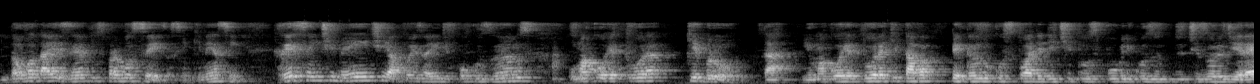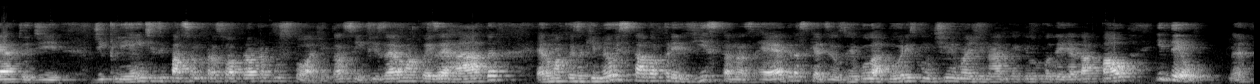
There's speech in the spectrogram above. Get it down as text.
Então vou dar exemplos para vocês, assim, que nem assim, recentemente, há coisa aí de poucos anos, uma corretora quebrou. Tá? E uma corretora que estava pegando custódia de títulos públicos do Tesouro Direto de, de clientes e passando para sua própria custódia. Então, assim, fizeram uma coisa errada, era uma coisa que não estava prevista nas regras, quer dizer, os reguladores não tinham imaginado que aquilo poderia dar pau e deu. Né?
